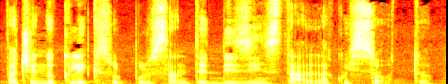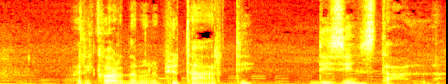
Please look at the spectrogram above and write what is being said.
facendo clic sul pulsante disinstalla qui sotto. Ricordamelo più tardi, disinstalla.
